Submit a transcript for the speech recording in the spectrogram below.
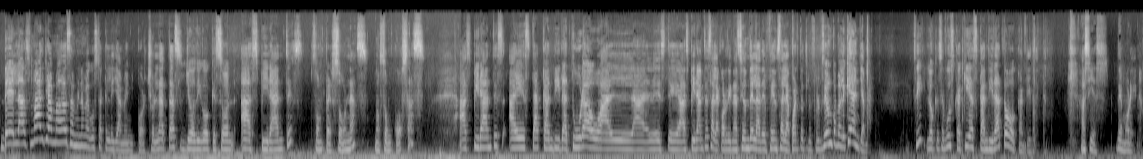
de las mal llamadas, a mí no me gusta que le llamen corcholatas. Yo digo que son aspirantes, son personas, no son cosas aspirantes a esta candidatura o al, este aspirantes a la coordinación de la defensa de la cuarta transformación, como le quieran llamar. Sí, lo que se busca aquí es candidato o candidata. Así es. De Morena.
